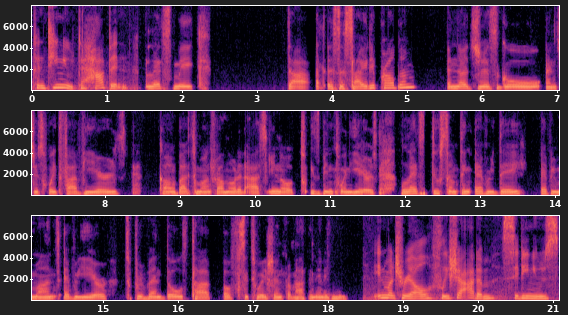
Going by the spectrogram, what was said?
continue to happen. Let's make that a society problem and not just go and just wait five years come back to Montreal North and ask, you know, it's been 20 years. Let's do something every day, every month, every year to prevent those type of situation from happening again. In Montreal, Felisha Adam, City News.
